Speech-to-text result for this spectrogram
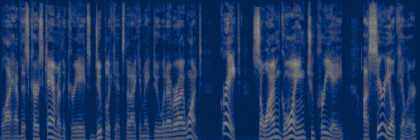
Well, I have this cursed camera that creates duplicates that I can make do whatever I want. Great. So I'm going to create a serial killer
